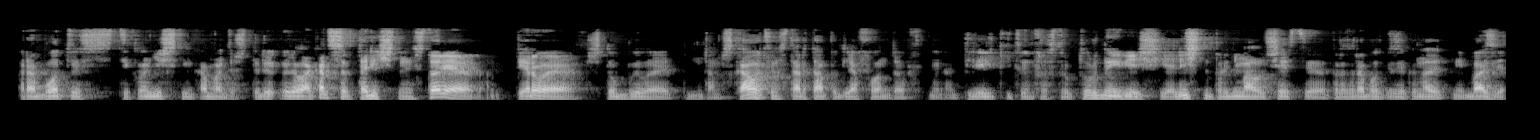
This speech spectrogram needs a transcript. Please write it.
работы с технологическими командами, что релокация – вторичная история. Первое, что было, ну, там, скаутинг стартапы для фондов, мы там пилили какие-то инфраструктурные вещи. Я лично принимал участие в разработке законодательной базы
